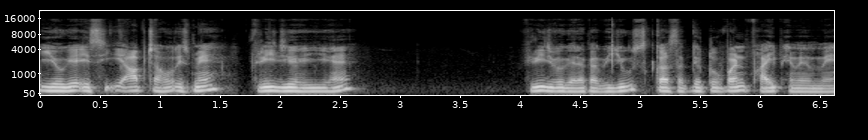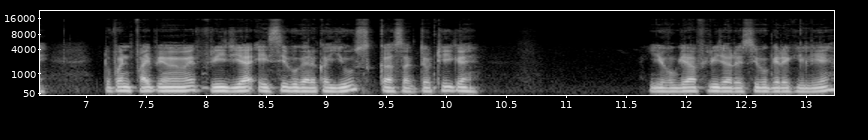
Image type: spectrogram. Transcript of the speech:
ये हो गया ए सी आप चाहो इसमें फ्रिज ही है। फ्रिज वगैरह का भी यूज़ कर सकते हो two point five M M में। टू पॉइंट फाइव एम में फ्रिज या एसी वगैरह का यूज़ कर सकते हो, ठीक है? ये हो गया फ्रिज और एसी वगैरह के लिए।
